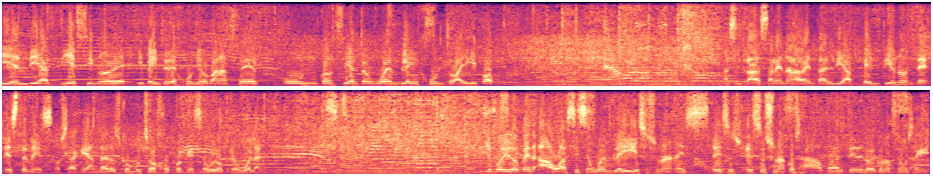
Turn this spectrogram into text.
y el día 19 y 20 de junio van a hacer un concierto en Wembley junto a Iggy Pop. Las entradas salen a la venta el día 21 de este mes, o sea que andaros con mucho ojo porque seguro que vuelan. Yo he podido ver a Oasis en Wembley y eso es una, es- eso es- eso es una cosa aparte de lo que conocemos aquí.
